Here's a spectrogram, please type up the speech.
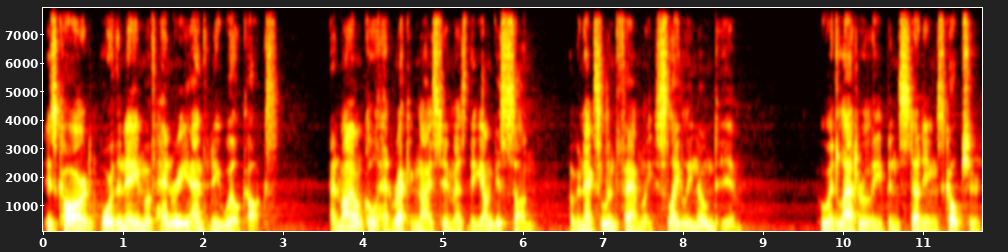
His card bore the name of Henry Anthony Wilcox, and my uncle had recognized him as the youngest son of an excellent family slightly known to him, who had latterly been studying sculpture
